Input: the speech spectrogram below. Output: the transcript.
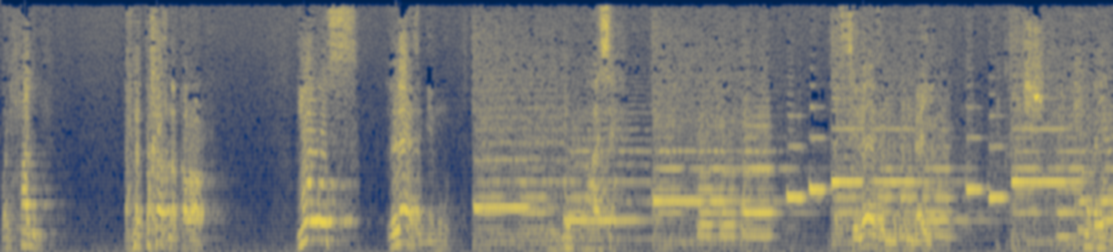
والحل. إحنا اتخذنا قرار. مرقص لازم يموت. الموت معاه سحر بس لازم نكون بعيد. إحنا بعيد.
